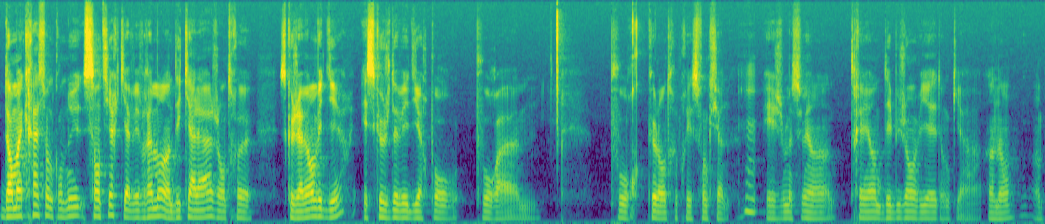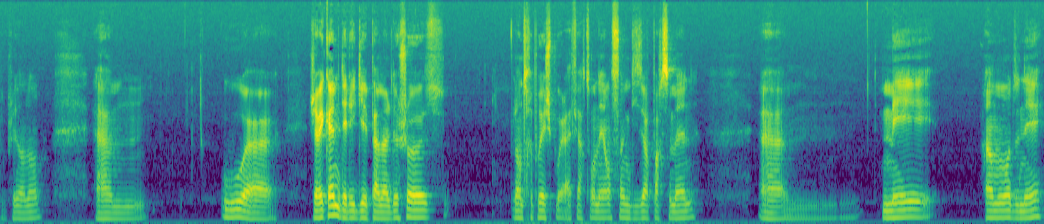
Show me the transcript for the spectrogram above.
Dans ma création de contenu, sentir qu'il y avait vraiment un décalage entre ce que j'avais envie de dire et ce que je devais dire pour, pour, euh, pour que l'entreprise fonctionne. Mm. Et je me souviens très bien, début janvier, donc il y a un an, un peu plus d'un an, euh, où euh, j'avais quand même délégué pas mal de choses. L'entreprise, je pouvais la faire tourner en 5-10 heures par semaine. mais à un moment donné,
